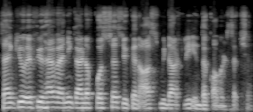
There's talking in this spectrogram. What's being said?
Thank you. If you have any kind of questions, you can ask me directly in the comment section.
